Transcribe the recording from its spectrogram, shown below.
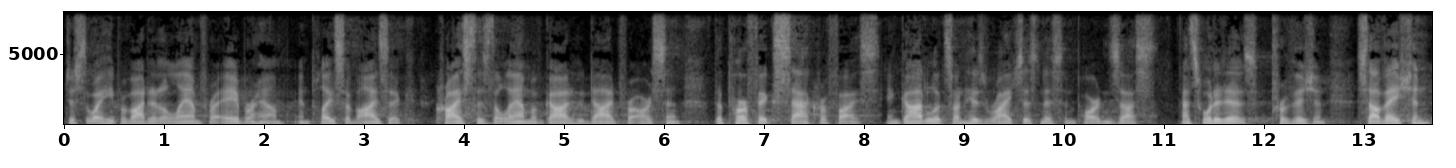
just the way He provided a lamb for Abraham in place of Isaac. Christ is the Lamb of God who died for our sin, the perfect sacrifice. And God looks on his righteousness and pardons us. That's what it is provision. Salvation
